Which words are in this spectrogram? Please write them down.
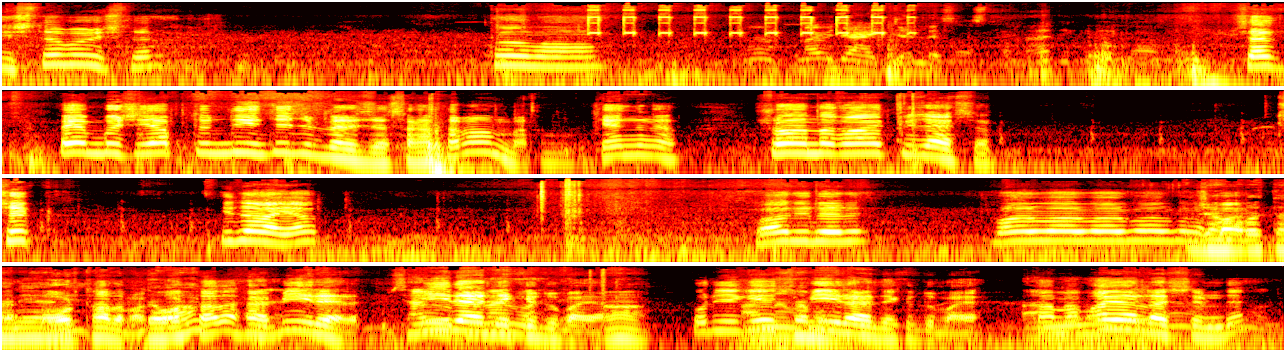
İşte bu işte. Tamam. Sen ben bu işi yaptım deyince izin vereceğiz sana tamam mı? Tamam. Kendine. Şu anda gayet güzelsin. Çık. Bir daha yap. Var ileri. Var var var var var. Cam Bak, Ortada bak. Devam. Ortada. Ha, bir ileri. Sen bir ilerideki Dubai'ye. Ha. Buraya geç Anlamadım. bir ilerideki Dubai'ye. Tamam ayarla şimdi. anlamadım.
